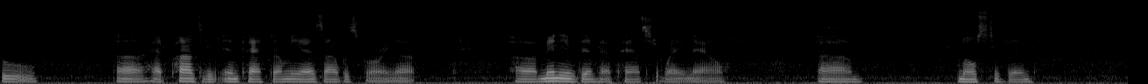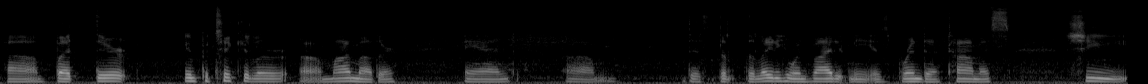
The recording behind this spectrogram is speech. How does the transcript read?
who uh, had positive impact on me as I was growing up. Uh, many of them have passed away now, um, most of them. Uh, but they're in particular, uh, my mother and um, this, the the lady who invited me is Brenda Thomas. She,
